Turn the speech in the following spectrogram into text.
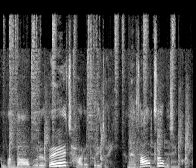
한 번 더 무릎을 좌로 도리도리 하면서 풀어보실 거예요.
